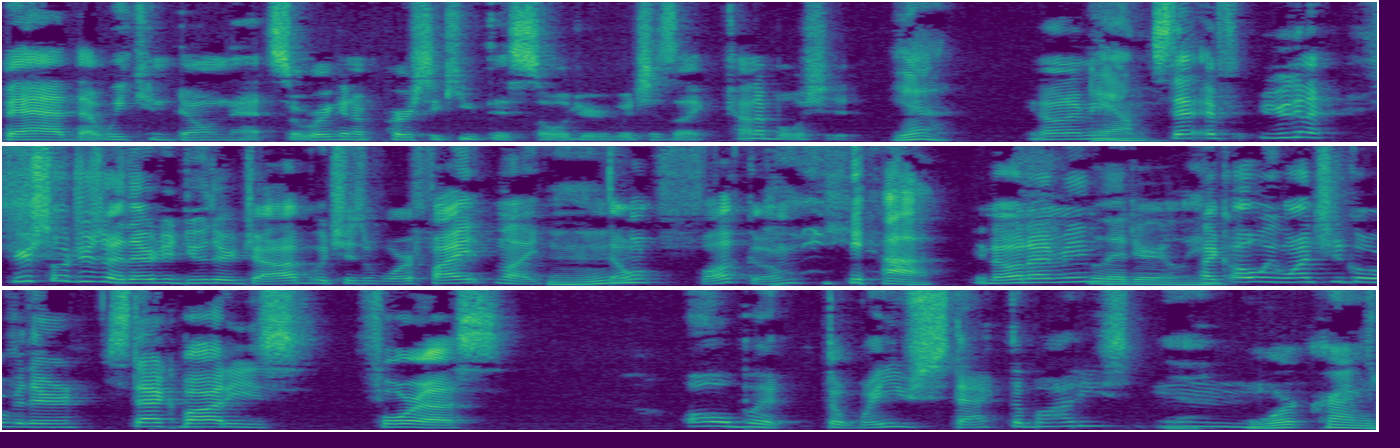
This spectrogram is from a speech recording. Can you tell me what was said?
bad that we condone that, so we're going to persecute this soldier, which is like kind of bullshit. Yeah. You know what I mean? Damn. Instead, if you're going to, if your soldiers are there to do their job, which is war fight, like, Mhm. don't fuck them. Yeah. You know what I mean? Literally. Like, oh, we want you to go over there, stack bodies for us. Oh, but the way you stack the bodies? Yeah. Mm. War crime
